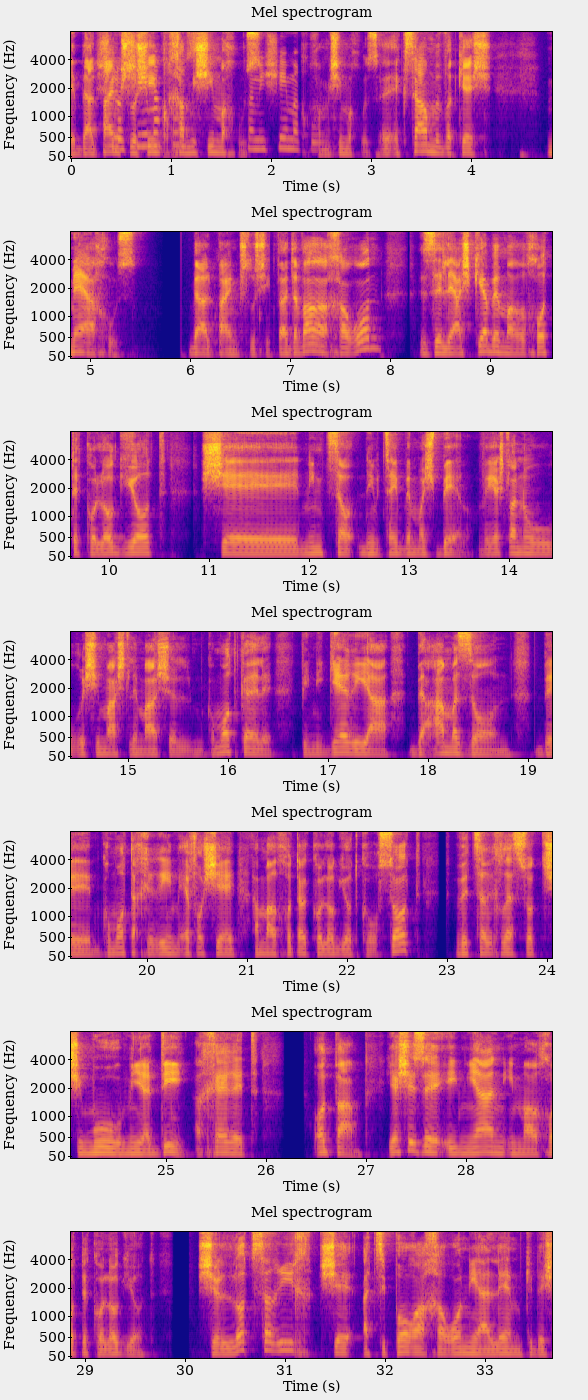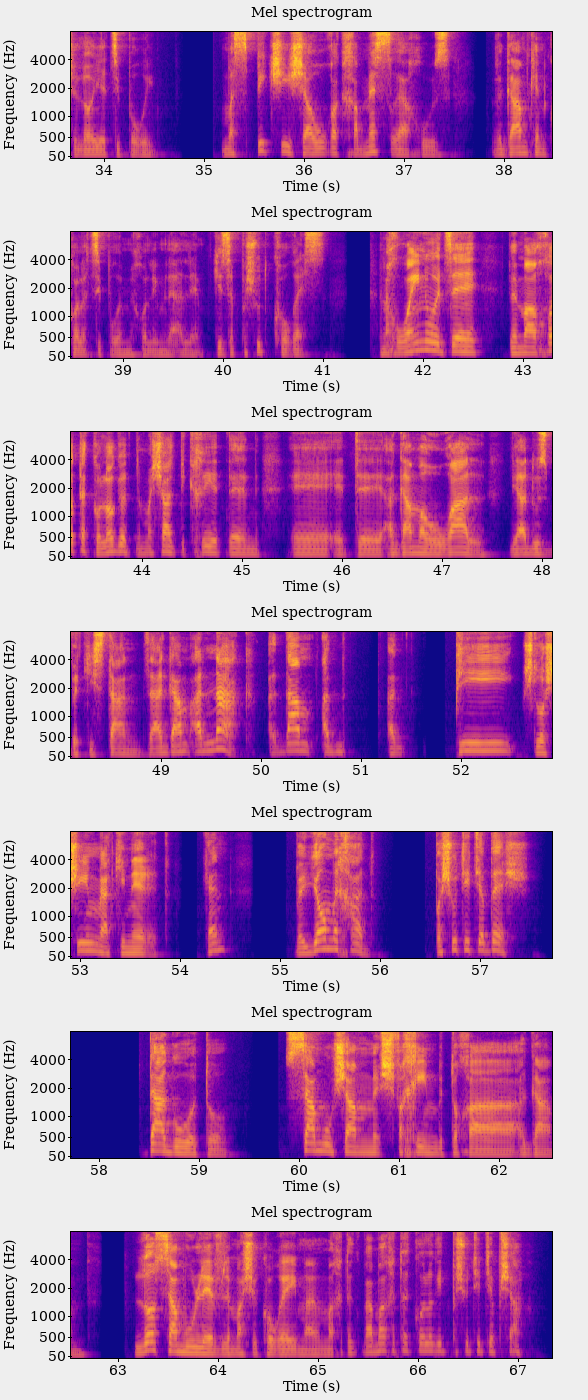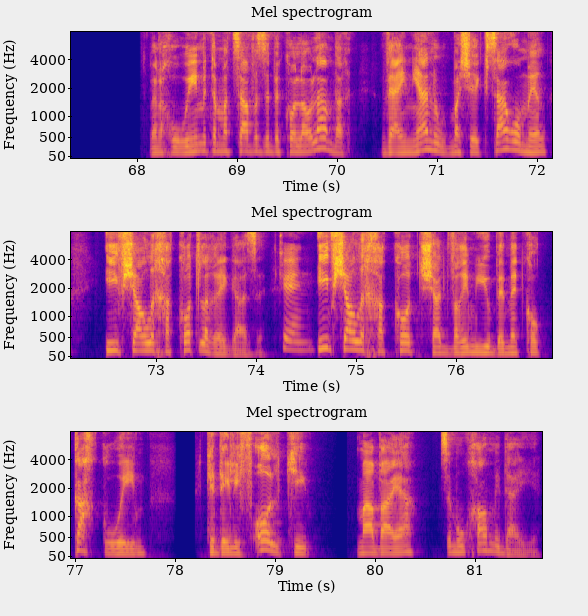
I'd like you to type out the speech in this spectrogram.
ב-2030, 30 אחוז? 50 אחוז. 50 אחוז. 50 אחוז. XR מבקש 100 אחוז ב-2030. והדבר האחרון זה להשקיע במערכות אקולוגיות שנמצאים במשבר. ויש לנו רשימה שלמה של מקומות כאלה, בניגריה, באמזון, במקומות אחרים, איפה שהמערכות האקולוגיות קורסות, וצריך לעשות שימור מיידי, אחרת, עוד פעם, יש איזה עניין עם מערכות אקולוגיות, שלא צריך שהציפור האחרון ייעלם כדי שלא יהיה ציפורים. מספיק שיישארו רק 15 אחוז, וגם כן כל הציפורים יכולים להיעלם, כי זה פשוט קורס. אנחנו ראינו את זה במערכות אקולוגיות, למשל, תקחי את, אה, את אה, אגם האורל ליד אוזבקיסטן, זה אגם ענק, אדם, אד, אד, פי 30 מהכנרת, כן? ביום אחד פשוט התייבש. דאגו אותו, שמו שם שפכים בתוך האגם, לא שמו לב למה שקורה עם המערכת, והמערכת האקולוגית פשוט התייבשה. ואנחנו רואים את המצב הזה בכל העולם, והעניין הוא, מה שאקסר אומר, אי אפשר לחכות לרגע הזה. כן. אי אפשר לחכות שהדברים יהיו באמת כל כך גרועים כדי לפעול, כי מה הבעיה? זה מאוחר מדי יהיה.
